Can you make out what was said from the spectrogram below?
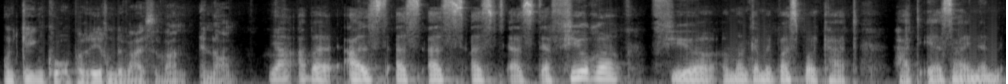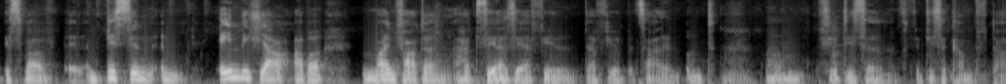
und gegen kooperierende Weiße waren enorm. Ja, aber als, als, als, als, als der Führer für Montgomery Bus Boycott hat er seinen, es war äh, ein bisschen ähm, ähnlich, ja, aber mein Vater hat sehr, sehr viel dafür bezahlen und mhm. ähm, für diese, für diese Kampf da.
